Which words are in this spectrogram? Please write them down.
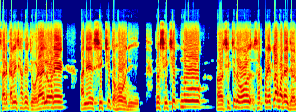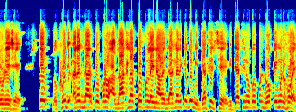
સરકારની સાથે જોડાયેલો રહે અને શિક્ષિત હોવો જોઈએ. તો શિક્ષિતનું શિક્ષિત હોવો સરપંચ એટલા માટે જરૂરી છે કે ખુદ અરજદાર કોઈ પણ દાખલા કોઈ પણ લઈને આવે, દાખલા તરીકે કોઈ વિદ્યાર્થી છે, વિદ્યાર્થીનો કોઈ પણ ડોક્યુમેન્ટ હોય,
